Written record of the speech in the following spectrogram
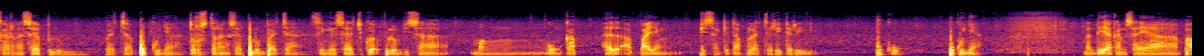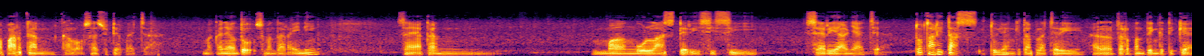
Karena saya belum baca bukunya. Terus terang saya belum baca, sehingga saya juga belum bisa mengungkap hal apa yang bisa kita pelajari dari buku bukunya. nanti akan saya paparkan kalau saya sudah baca. Makanya untuk sementara ini saya akan mengulas dari sisi serialnya aja. Totalitas itu yang kita pelajari hal terpenting ketiga.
